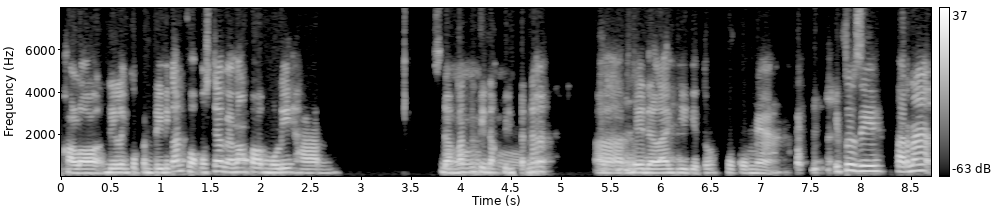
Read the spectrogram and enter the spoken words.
kalau di lingkup pendidikan fokusnya memang pemulihan. Sedangkan oh. tindak pidana uh, beda lagi gitu hukumnya. Itu sih karena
